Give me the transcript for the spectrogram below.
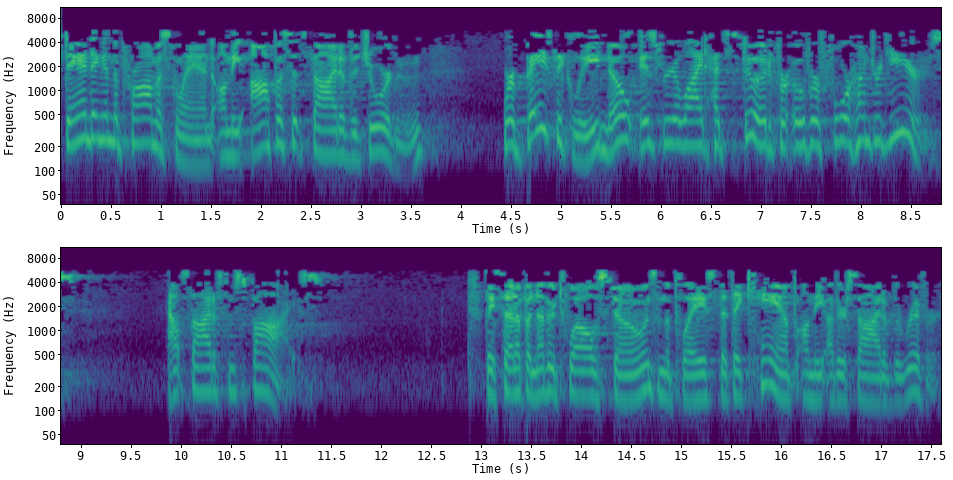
standing in the promised land on the opposite side of the Jordan, where basically no Israelite had stood for over 400 years, outside of some spies. They set up another 12 stones in the place that they camp on the other side of the river.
